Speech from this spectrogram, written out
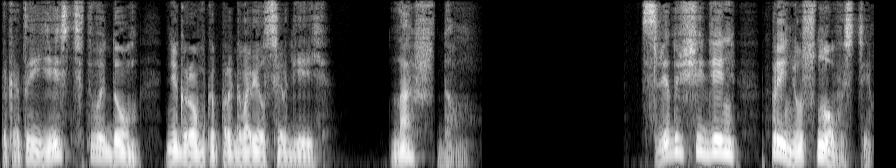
Так это и есть твой дом, негромко проговорил Сергей. Наш дом. Следующий день принес новости.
